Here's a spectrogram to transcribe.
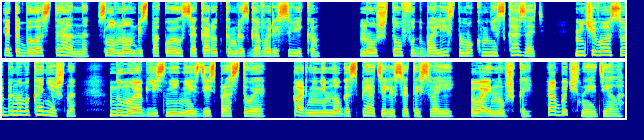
Это было странно, словно он беспокоился о коротком разговоре с Виком. Но что футболист мог мне сказать? Ничего особенного, конечно. Думаю, объяснение здесь простое. Парни немного спятили с этой своей войнушкой. Обычное дело.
